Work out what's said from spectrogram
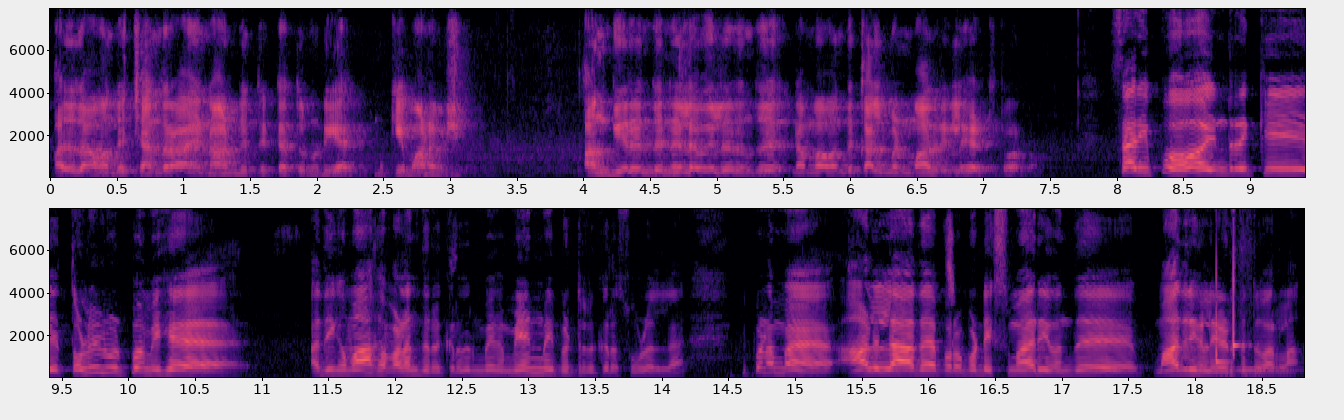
அதுதான் வந்து சந்திராயன் நான்கு திட்டத்தினுடைய முக்கியமான விஷயம். அங்கிருந்து நிலவிலிருந்து நம்ம வந்து கல்மண் மாதிரிகளை எடுத்துகிட்டு வரணும். சார் இப்போது இன்றைக்கு தொழில்நுட்பம் மிக அதிகமாக வளர்ந்துருக்கிறது மிக மேன்மை பெற்றிருக்கிற சூழல்ல. இப்போ நம்ம ஆளில்லாத இப்போ ரொபோட்டிக்ஸ் மாதிரி வந்து மாதிரிகளை எடுத்துட்டு வரலாம்.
